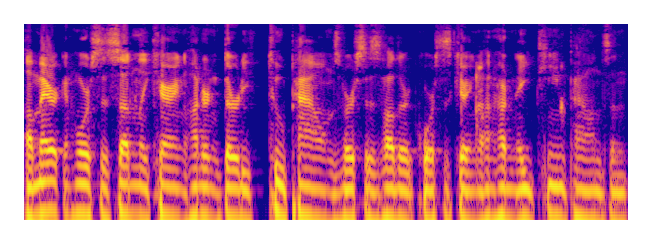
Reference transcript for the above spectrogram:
American horses suddenly carrying 132 pounds versus other horses carrying 118 pounds, and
